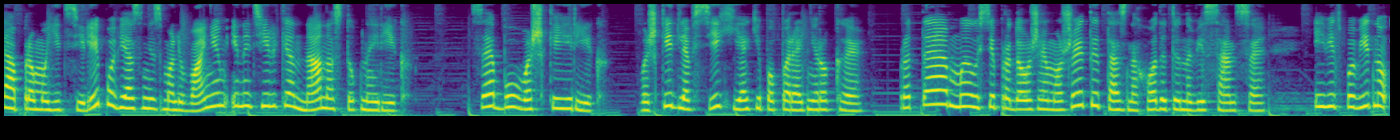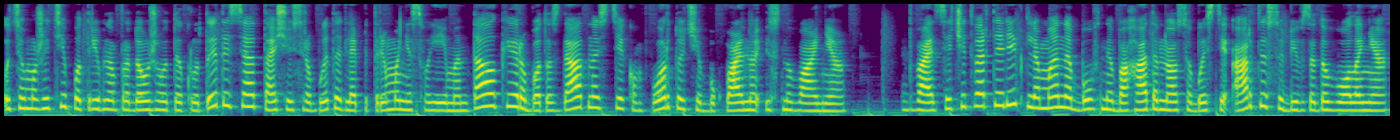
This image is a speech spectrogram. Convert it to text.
та про мої цілі, пов'язані з малюванням і не тільки на наступний рік. Це був важкий рік, важкий для всіх, як і попередні роки. Проте ми усі продовжуємо жити та знаходити нові сенси. І відповідно у цьому житті потрібно продовжувати крутитися та щось робити для підтримання своєї менталки, роботоздатності, комфорту чи буквально існування. 24-й рік для мене був небагатим на особисті арти собі в задоволення,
